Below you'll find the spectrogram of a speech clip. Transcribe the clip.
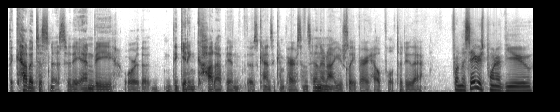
the covetousness or the envy or the, the getting caught up in those kinds of comparisons. And they're not usually very helpful to do that. From the Savior's point of view,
